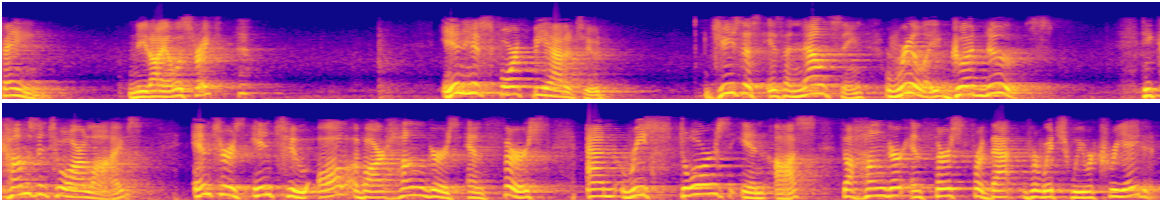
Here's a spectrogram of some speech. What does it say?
fame. Need I illustrate? In his fourth beatitude, Jesus is announcing really good news. He comes into our lives, enters into all of our hungers and thirsts, and restores in us the hunger and thirst for that for which we were created.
